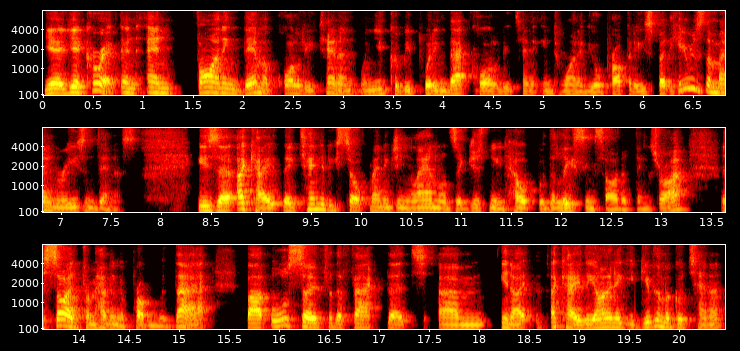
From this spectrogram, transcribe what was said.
Yeah, yeah, correct. And and finding them a quality tenant when you could be putting that quality tenant into one of your properties. But here is the main reason, Dennis, is that okay, they tend to be self-managing landlords that just need help with the leasing side of things, right? Aside from having a problem with that, but also for the fact that um, you know, okay, the owner, you give them a good tenant,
